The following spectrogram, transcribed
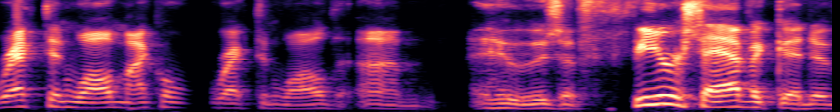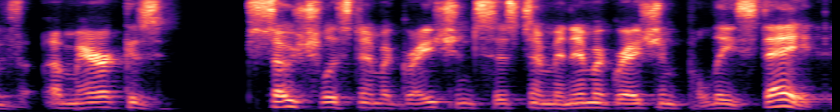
Rectenwald, Michael Rectenwald, um, who is a fierce advocate of America's socialist immigration system and immigration police state,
